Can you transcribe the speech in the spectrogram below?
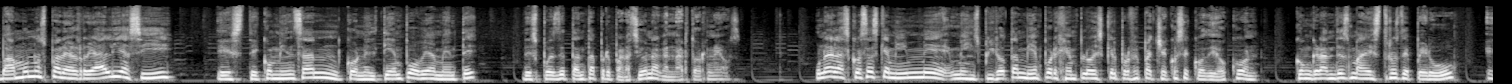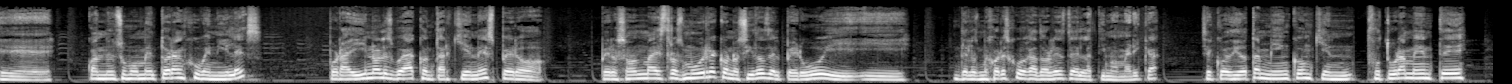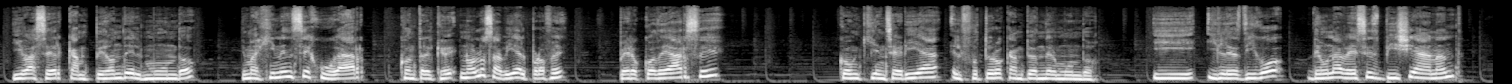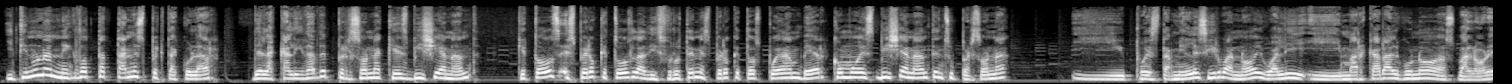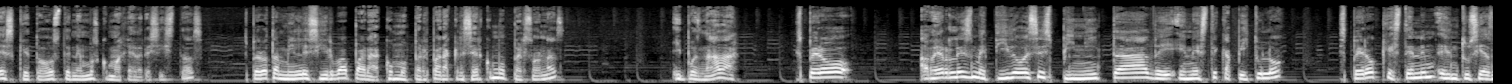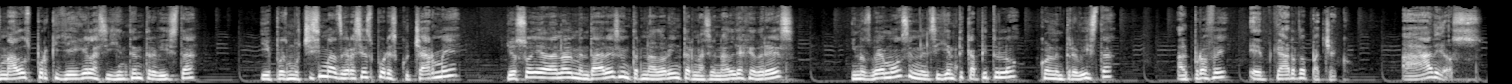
vámonos para el real y así este, comienzan con el tiempo, obviamente, después de tanta preparación a ganar torneos. Una de las cosas que a mí me, me inspiró también, por ejemplo, es que el profe Pacheco se codeó con, con grandes maestros de Perú, eh, cuando en su momento eran juveniles. Por ahí no les voy a contar quiénes, pero, pero son maestros muy reconocidos del Perú y, de los mejores jugadores de Latinoamérica. Se codió también con quien futuramente iba a ser campeón del mundo. Imagínense jugar contra el que no lo sabía el profe, pero codearse con quien sería el futuro campeón del mundo. Y, y les digo, de una vez es Vichy Anand, y tiene una anécdota tan espectacular de la calidad de persona que es Vichy Anand, que todos, espero que todos la disfruten, espero que todos puedan ver cómo es Vichy Anand en su persona y pues también les sirva, ¿no? Igual y, marcar algunos valores que todos tenemos como ajedrecistas. Espero también les sirva para, como, para crecer como personas. Y pues nada, espero haberles metido esa espinita de, en este capítulo Espero que estén entusiasmados porque llegue la siguiente entrevista. Y pues muchísimas gracias por escucharme. Yo soy Adán Almendares, entrenador internacional de ajedrez. Y nos vemos en el siguiente capítulo con la entrevista al profe Edgardo Pacheco. Adiós.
